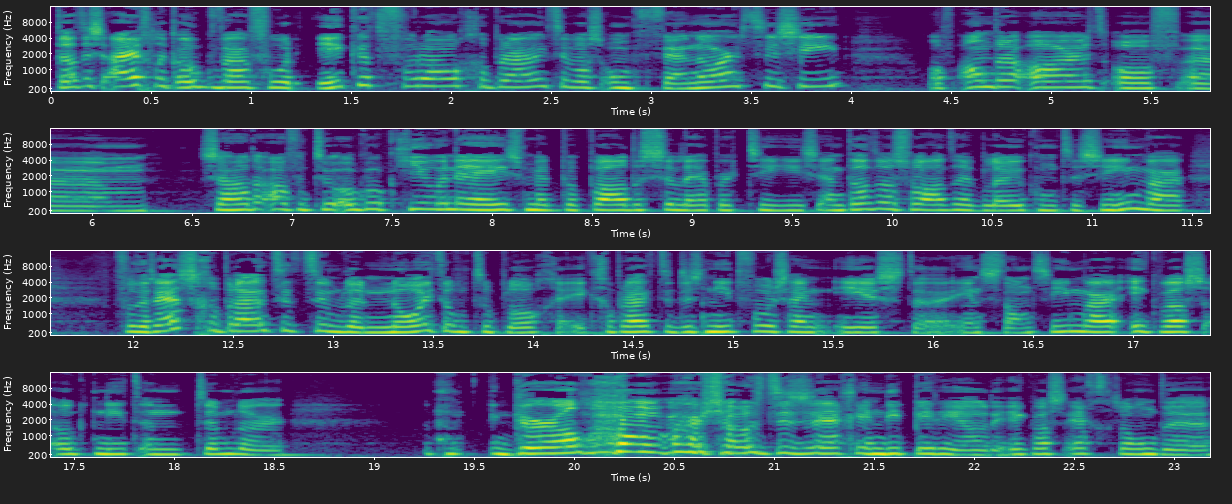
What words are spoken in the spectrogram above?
dat is eigenlijk ook waarvoor ik het vooral gebruikte. Was om fanart te zien. Of andere art. Of um, ze hadden af en toe ook wel Q&A's met bepaalde celebrities. En dat was wel altijd leuk om te zien. Maar voor de rest gebruikte ik Tumblr nooit om te bloggen. Ik gebruikte dus niet voor zijn eerste instantie. Maar ik was ook niet een Tumblr girl, om het maar zo te zeggen, in die periode. Ik was echt rond de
